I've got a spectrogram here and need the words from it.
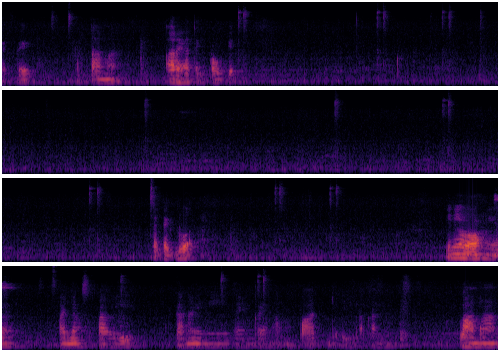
TP pertama area take profit. TP 2 ini long ya panjang sekali karena ini time 4 jadi akan lama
